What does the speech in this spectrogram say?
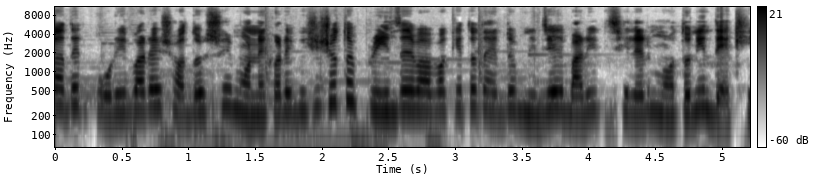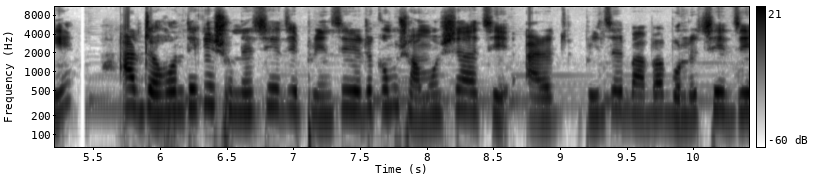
তাদের পরিবারের সদস্যই মনে করে। বিশেষত প্রিন্সের বাবাকে তো একদম নিজের বাড়ির ছেলের মতনই দেখে। আর যখন থেকে শুনেছে যে প্রিন্সের এরকম সমস্যা আছে, আর প্রিন্সের বাবা বলেছে যে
